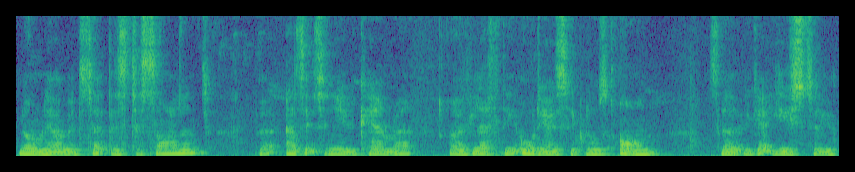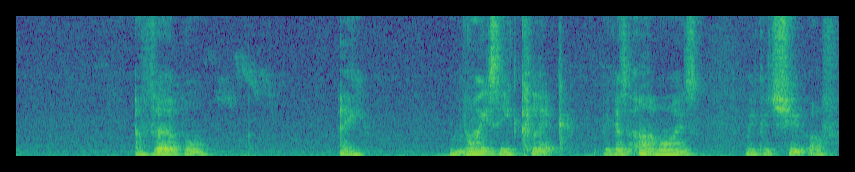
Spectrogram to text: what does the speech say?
Normally I would set this to silent, but as it's a new camera, I've left the audio signals on so that we get used to a verbal, a noisy click, because otherwise we could shoot off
